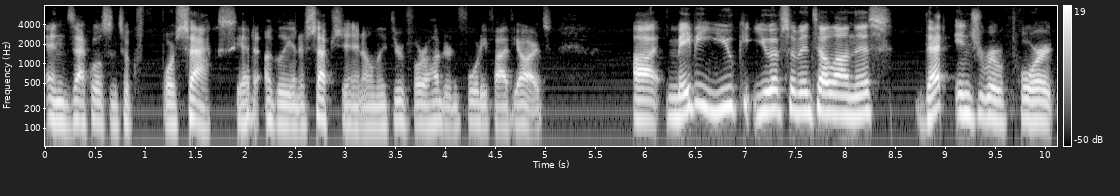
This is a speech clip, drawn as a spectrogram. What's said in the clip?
And Zach Wilson took four sacks. He had an ugly interception and only threw for 145 yards. Uh, maybe you you have some intel on this. That injury report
